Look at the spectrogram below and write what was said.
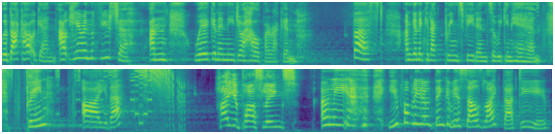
We're back out again, out here in the future, and we're gonna need your help, I reckon. First, I'm gonna connect Preen's feed in so we can hear him. Preen, are you there? Hi, Hiya, parslings! Only, you probably don't think of yourselves like that, do you?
